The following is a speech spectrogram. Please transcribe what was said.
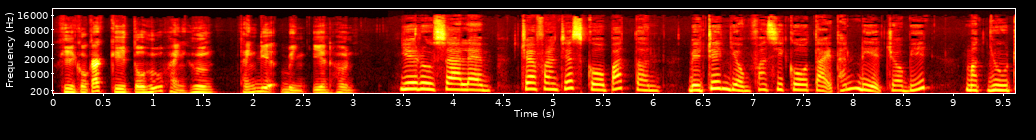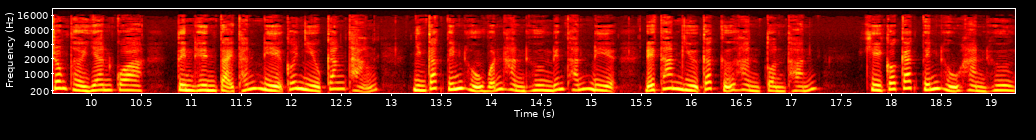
Khi có các Kitô hữu hành hương, thánh địa bình yên hơn. Jerusalem, cha Francesco Patton, bề trên dòng Francisco tại thánh địa cho biết, mặc dù trong thời gian qua, tình hình tại thánh địa có nhiều căng thẳng, nhưng các tín hữu vẫn hành hương đến thánh địa để tham dự các cử hành tuần thánh. Khi có các tín hữu hành hương,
